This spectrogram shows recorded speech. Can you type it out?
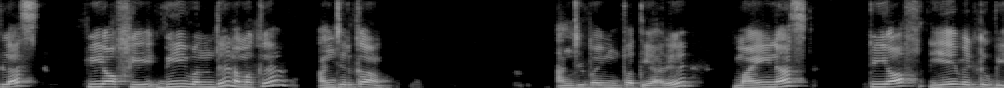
plus P of A B வந்து நமக்கு அஞ்சு இருக்கா? அஞ்சு பை முப்பத்தி ஆறு மைனஸ் பி ஆஃப் ஏ வெட்டு பி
